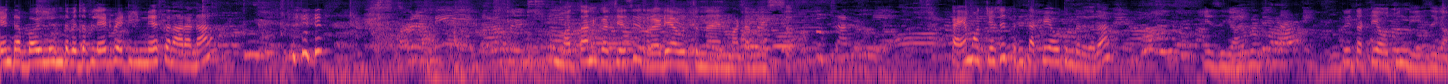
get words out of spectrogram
ఏంటబ్బా వీళ్ళు ఇంత పెద్ద ప్లేట్ పెట్టి ఇన్నేస్తున్నారనా మొత్తానికి వచ్చేసి రెడీ అవుతున్నాయి అనమాట మిస్ టైం వచ్చేసి త్రీ థర్టీ అవుతుంటుంది కదా? ఈజీగా త్రీ థర్టీ అవుతుంది ఈజీగా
